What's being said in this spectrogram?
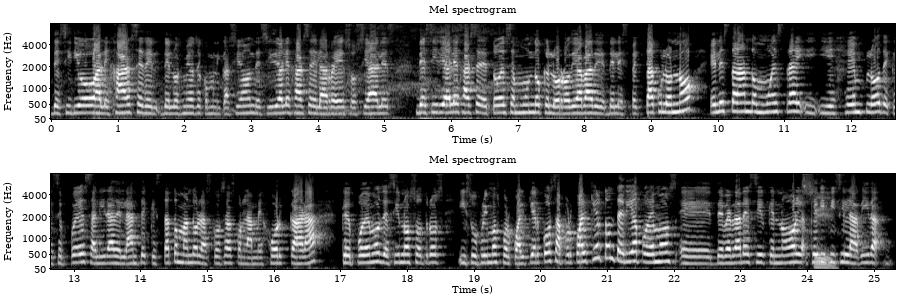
decidió alejarse de, de los medios de comunicación, decidió alejarse de las redes sociales, decidió alejarse de todo ese mundo que lo rodeaba de, del espectáculo. No, él está dando muestra y, y, ejemplo de que se puede salir adelante, que está tomando las cosas con la mejor cara, que podemos decir nosotros y sufrimos por cualquier cosa, por cualquier tontería podemos eh, de verdad decir que no, sí. qué difícil la vida.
